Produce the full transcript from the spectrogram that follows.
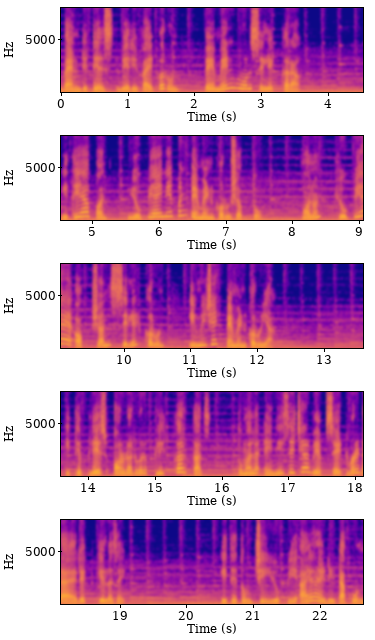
बँक डिटेल्स व्हेरीफाय करून पेमेंट मोड सिलेक्ट करा. इथे आपण यू पी आयने पण पेमेंट करू शकतो. म्हणून U P I option select करून इमिजिएट पेमेंट करूया. इथे प्लेस ऑर्डरवर क्लिक करताच तुम्हाला एन ई सीच्या वेबसाईटवर डायरेक्ट केलं जाईल. इथे तुमची U P I I D टाकून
